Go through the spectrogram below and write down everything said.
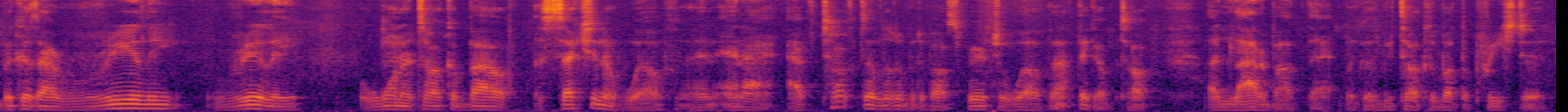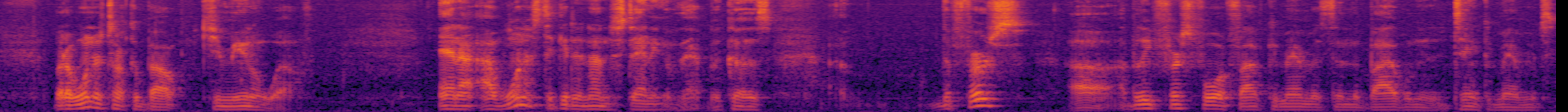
because I really, really want to talk about a section of wealth, and, and I, I've talked a little bit about spiritual wealth. I think I've talked a lot about that because we talked about the priesthood. But I want to talk about communal wealth. And I, I want us to get an understanding of that because uh, the first, uh, I believe, first four or five commandments in the Bible and the Ten Commandments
